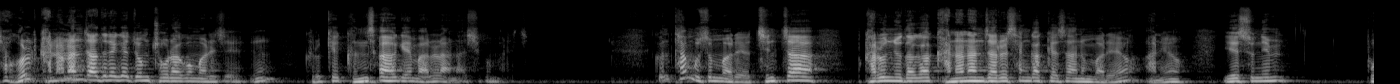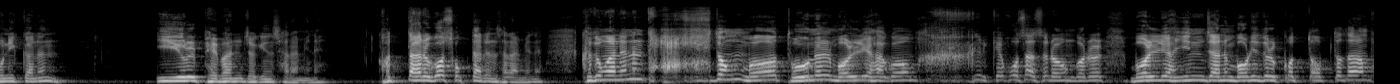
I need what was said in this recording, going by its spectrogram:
저걸 가난한 자들에게 좀 줘라고 말이지. 응? 그렇게 근사하게 말을 안 하시고 말이지. 그건 다 무슨 말이에요? 진짜 가론 유다가 가난한 자를 생각해서 하는 말이에요? 아니요. 예수님 보니까는 이율 배반적인 사람이네. 겉다르고 속다른 사람이네. 그동안에는 대동 뭐 돈을 멀리하고 막 이렇게 호사스러운 거를 멀리 인자는 머리들 것도 없다다 막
